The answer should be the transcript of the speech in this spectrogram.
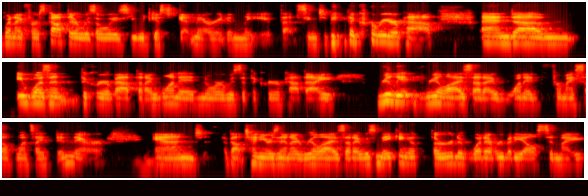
when i first got there was always you would just get married and leave. That seemed to be the career path. And um, it wasn't the career path that i wanted nor was it the career path i really realized that I wanted for myself once I'd been there. Mm-hmm. And about 10 years in, I realized that I was making a third of what everybody else in my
